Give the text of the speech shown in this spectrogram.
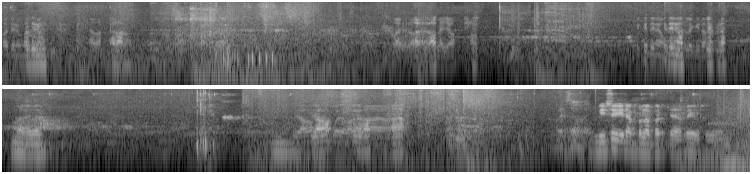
Va a tener un. Va a tener un. Nada. Nada. Vale, vale, vale, la lleva. Es que tenía un le. Vale, vale. Cuidado, seguirá por la parte de arriba, seguramente.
